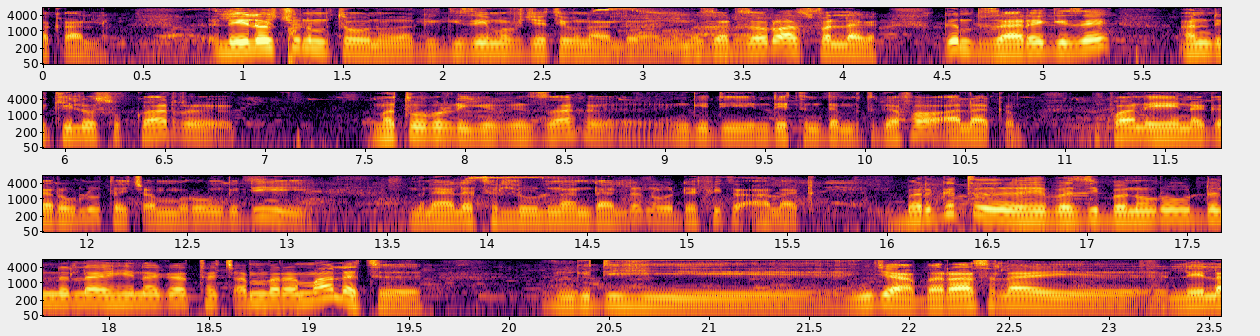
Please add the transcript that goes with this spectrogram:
አውቃለሁ። ሌሎቹንም ተሆኑ ጊዜ መፍጀት ይሆናል መዘርዘሩ አስፈላጊ ግን ዛሬ ጊዜ አንድ ኪሎ ስኳር መቶ ብር እየገዛህ እንግዲህ እንዴት እንደምትገፋው አላቅም። እንኳን ይሄ ነገር ሁሉ ተጨምሮ እንግዲህ ምን አይነት ህልውና እንዳለን ወደፊት አላቅም። በእርግጥ በዚህ በኑሮ ውድነት ላይ ይሄ ነገር ተጨመረ ማለት እንግዲህ እንጃ በራስ ላይ ሌላ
